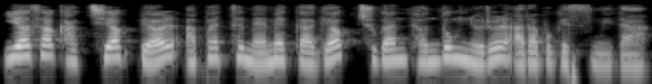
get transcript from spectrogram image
이어서 각 지역별 아파트 매매 가격 주간 변동률을 알아보겠습니다.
